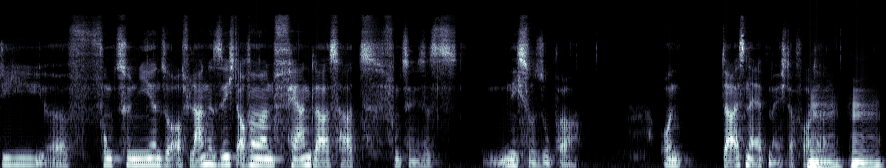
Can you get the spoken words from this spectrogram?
die äh, funktionieren so auf lange Sicht, auch wenn man ein Fernglas hat, funktioniert es nicht so super. Und da ist eine App ein echter Vorteil. Mhm, mhm.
